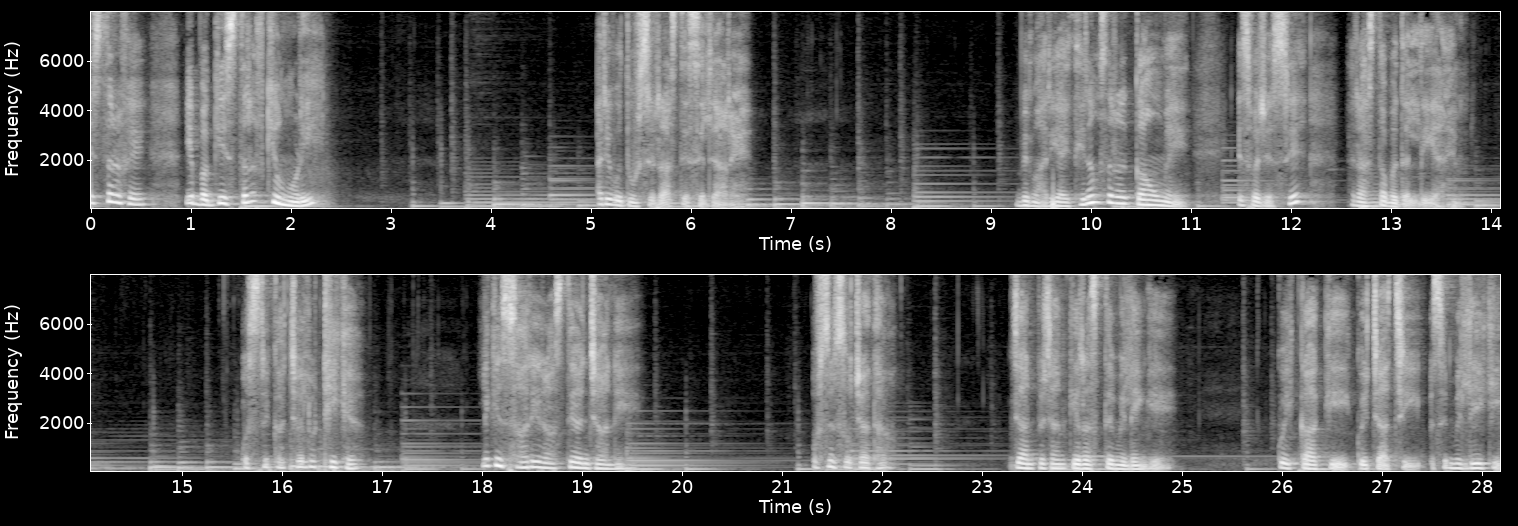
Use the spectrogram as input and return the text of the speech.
इस तरफ़ है। ये बग्घी इस तरफ़ क्यों मुड़ी? अरे, वो दूसरे रास्ते से जा रहे हैं। बीमारी आई थी ना उस गाँव में। इस वजह से रास्ता बदल दिया है। उसने कहा, चलो, ठीक है। लेकिन सारे रास्ते अनजाने। उसने सोचा था जान पहचान के रास्ते मिलेंगे। कोई काकी, कोई चाची, उसे मिलेगी।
